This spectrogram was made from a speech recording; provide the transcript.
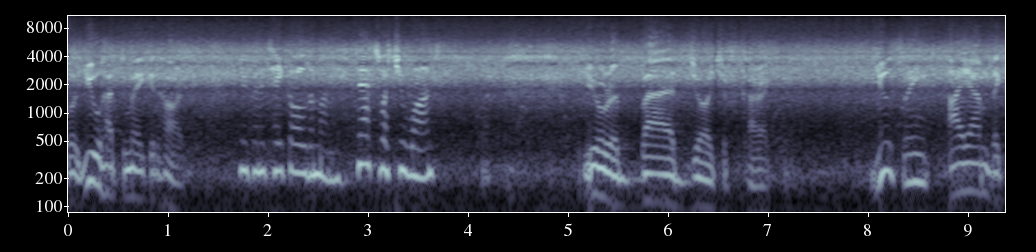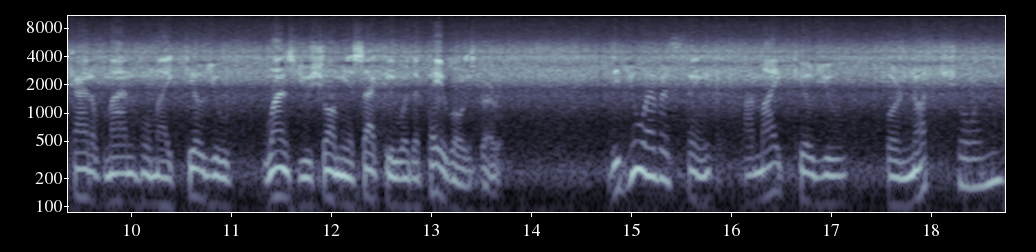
But you had to make it hard. You're going to take all the money. That's what you want. You're a bad judge of character. You think I am the kind of man who might kill you once you show me exactly where the payroll is buried. Did you ever think I might kill you for not showing me?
